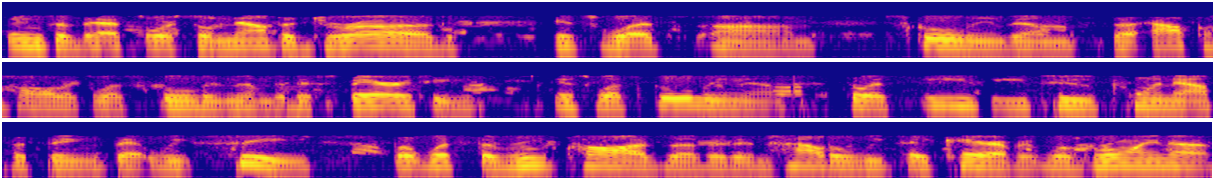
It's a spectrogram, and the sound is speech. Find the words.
things of that sort. So now the drug is what's um, schooling them. The alcohol is what's schooling them. The disparity is what's schooling them. So it's easy to point out the things that we see, but what's the root cause of it and how do we take care of it? Well, growing up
